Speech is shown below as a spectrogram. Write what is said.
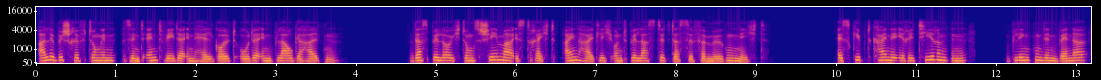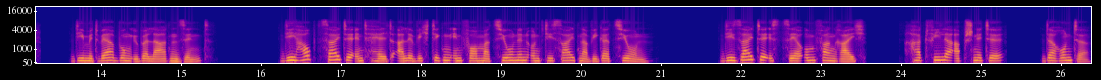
Alle Beschriftungen sind entweder in Hellgold oder in Blau gehalten. Das Beleuchtungsschema ist recht einheitlich und belastet das Sehvermögen nicht. Es gibt keine irritierenden, blinkenden Banner, die mit Werbung überladen sind. Die Hauptseite enthält alle wichtigen Informationen und die Site-Navigation. Die Seite ist sehr umfangreich, hat viele Abschnitte, darunter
